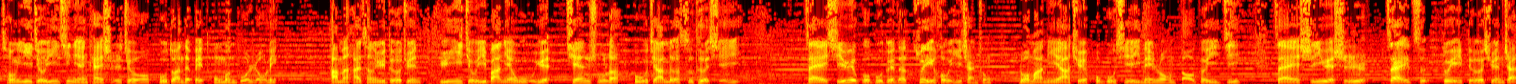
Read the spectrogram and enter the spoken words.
从一九一七年开始就不断的被同盟国蹂躏，他们还曾与德军于一九一八年五月签署了布加勒斯特协议。在协约国部队的最后一战中。罗马尼亚却不顾协议内容，倒戈一击，在十一月十日再次对德宣战。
